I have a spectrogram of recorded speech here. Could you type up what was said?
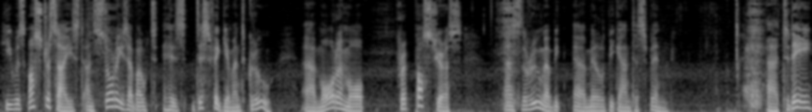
he was ostracized, and stories about his disfigurement grew, uh, more and more preposterous as the rumor be- uh, mill began to spin. Uh, today,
